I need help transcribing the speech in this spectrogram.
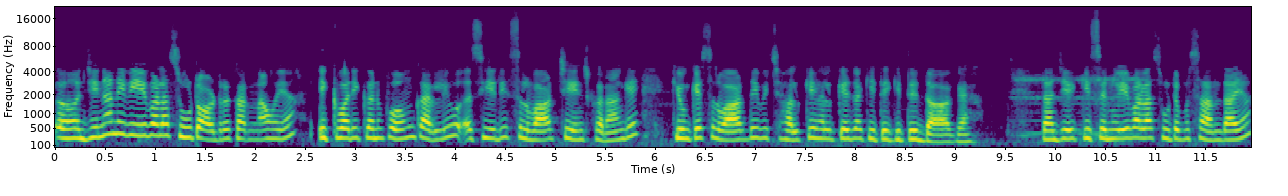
ਅ, ਜਿਨ੍ਹਾਂ ਨੇ ਵੀ ਇਹ ਵਾਲਾ ਸੂਟ ਆਰਡਰ ਕਰਨਾ ਹੋਇਆ ਇੱਕ ਵਾਰੀ ਕਨਫਰਮ ਕਰ ਲਿਓ ਅਸੀਂ ਇਹਦੀ ਸਲਵਾਰ ਚੇਂਜ ਕਰਾਂਗੇ ਕਿਉਂਕਿ ਸਲਵਾਰ ਦੇ ਵਿੱਚ ਹਲਕੇ ਹਲਕੇ ਜਾਂ ਕਿਤੇ ਕਿਤੇ ਦਾਗ ਹੈ। ਤਾਂ ਜੇ ਕਿਸੇ ਨੂੰ ਇਹ ਵਾਲਾ ਸੂਟ ਪਸੰਦ ਆਇਆ,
